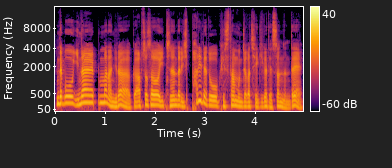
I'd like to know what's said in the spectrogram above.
근데 뭐 이날뿐만 아니라 그 앞서서 이 지난달 28일에도 비슷한 문제가 제기가 됐었는데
